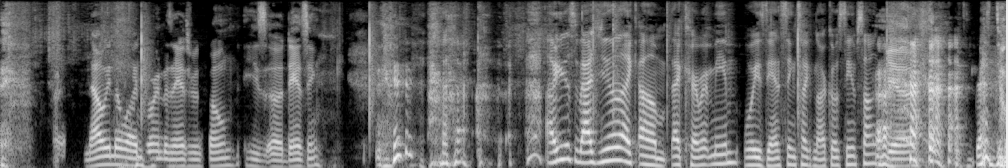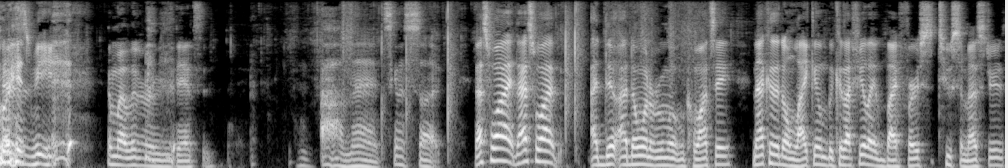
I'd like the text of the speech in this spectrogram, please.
now we know why Jordan doesn't answer his phone. He's uh dancing. I can just imagine, you know, like um that Kermit meme where he's dancing to like Narcos theme song. Yeah. That's that Dorian. is me in my living room just dancing. Oh man, it's gonna suck. That's why. That's why I do. I don't want to room up with Kawante. Not because I don't like him, because I feel like by first two semesters,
